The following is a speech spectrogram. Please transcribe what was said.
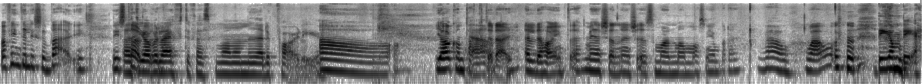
Varför inte Liseberg? Det är att jag vill ha efterfest på Mamma Mia The Party. Ah. Jag har kontakter Ja. där. Eller det har jag inte. Men jag känner en tjej som har en mamma som jobbar där. Wow. Wow. Det om det.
